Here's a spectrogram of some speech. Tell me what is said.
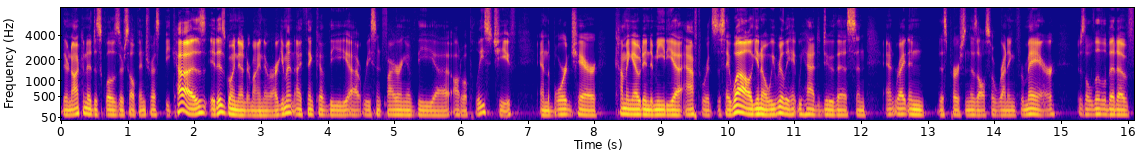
they're not going to disclose their self-interest because it is going to undermine their argument. I think of the uh, recent firing of the uh, Ottawa police chief and the board chair coming out into media afterwards to say, well, you know, we really we had to do this, and and right, and this person is also running for mayor. There's a little bit of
